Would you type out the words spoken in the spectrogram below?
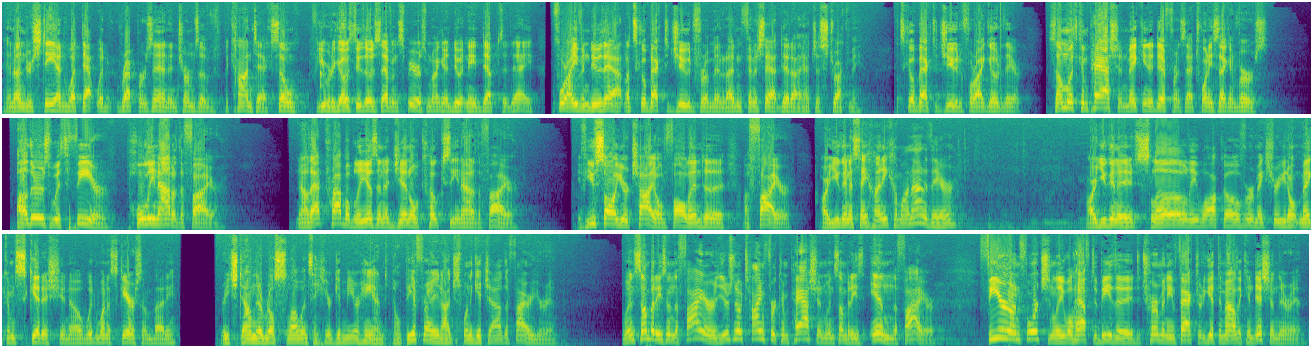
and understand what that would represent in terms of the context. So, if you were to go through those seven spirits, I'm not going to do it in any depth today. Before I even do that, let's go back to Jude for a minute. I didn't finish that, did I? That just struck me. Let's go back to Jude before I go to there. Some with compassion, making a difference, that 22nd verse. Others with fear, pulling out of the fire. Now, that probably isn't a gentle coaxing out of the fire. If you saw your child fall into a fire, are you going to say, honey, come on out of there? Are you going to slowly walk over, make sure you don't make them skittish, you know, wouldn't want to scare somebody? Reach down there real slow and say, Here, give me your hand. Don't be afraid. I just want to get you out of the fire you're in. When somebody's in the fire, there's no time for compassion when somebody's in the fire. Fear, unfortunately, will have to be the determining factor to get them out of the condition they're in.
